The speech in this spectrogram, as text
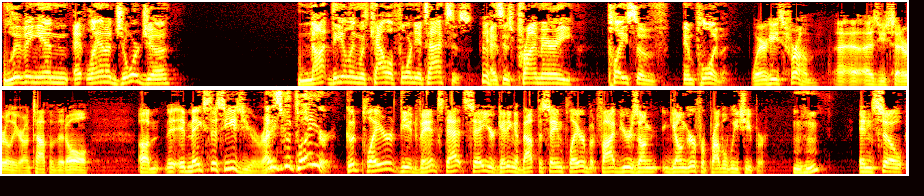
Living in Atlanta, Georgia, not dealing with California taxes as his primary place of employment. Where he's from, uh, as you said earlier, on top of it all. Um, it, it, makes this easier, right? And he's a good player. Good player. The advanced stats say you're getting about the same player, but five years un- younger for probably cheaper. Mm-hmm. And so,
